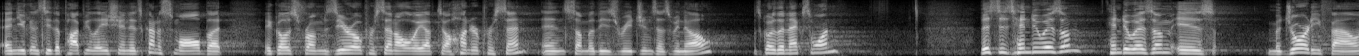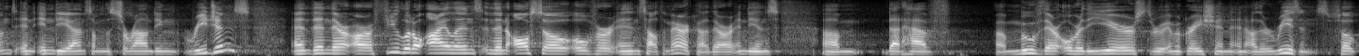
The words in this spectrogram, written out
And you can see the population, it's kind of small, but it goes from 0% all the way up to 100% in some of these regions, as we know. Let's go to the next one. This is Hinduism. Hinduism is majority found in India and some of the surrounding regions. And then there are a few little islands, and then also over in South America, there are Indians um, that have uh, moved there over the years through immigration and other reasons. So,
